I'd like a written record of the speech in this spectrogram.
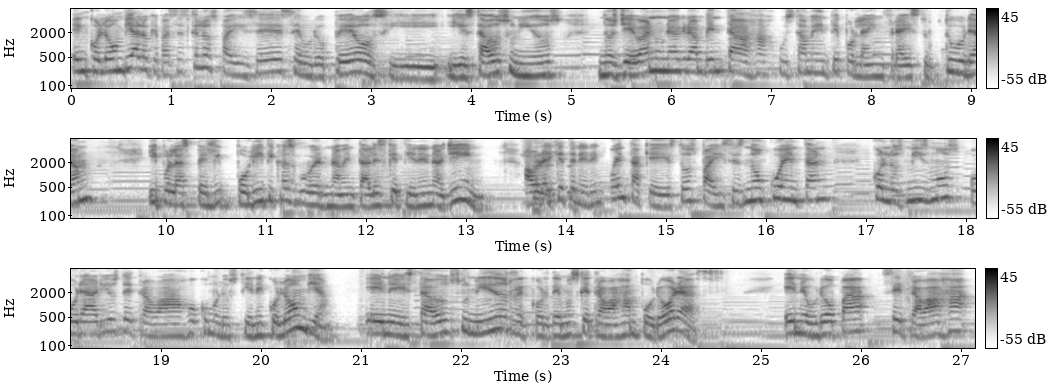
En Colombia lo que pasa es que los países europeos y, y, Estados Unidos nos llevan una gran ventaja justamente por la infraestructura y por las políticas gubernamentales que tienen allí. Ahora hay que tener en cuenta que estos países no cuentan con los mismos horarios de trabajo como los tiene Colombia. En Estados Unidos recordemos que trabajan por horas. En Europa se trabaja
